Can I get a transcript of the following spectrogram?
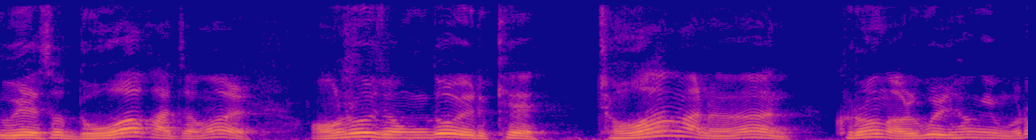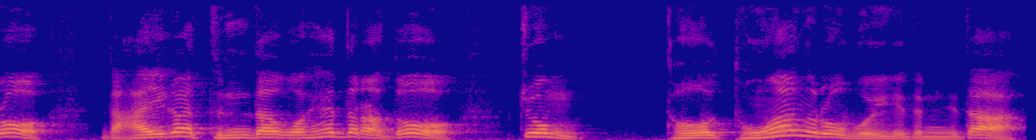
의해서 노화 과정을 어느 정도 이렇게 저항하는 그런 얼굴형이므로 나이가 든다고 하더라도 좀 더 동안으로 보이게 됩니다.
